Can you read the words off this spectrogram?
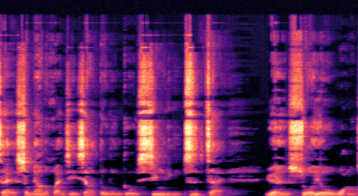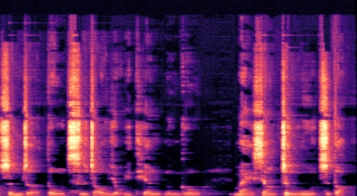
在什么样的环境下都能够心灵自在。愿所有往生者都迟早有一天能够迈向正悟之道。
